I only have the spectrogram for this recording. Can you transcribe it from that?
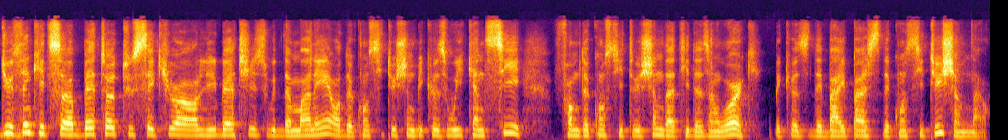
do you think it's uh, better to secure our liberties with the money or the constitution? Because we can see from the constitution that it doesn't work because they bypass the constitution now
